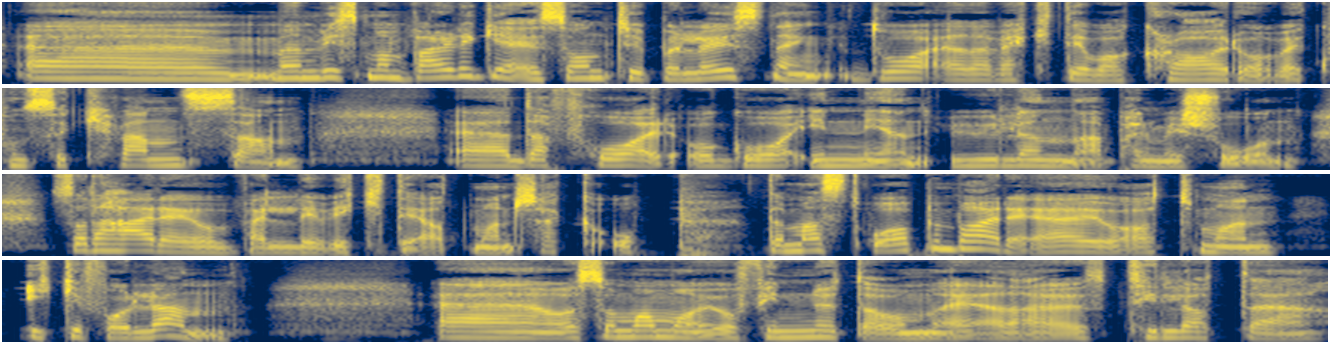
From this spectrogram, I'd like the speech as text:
Uh, men hvis man velger en sånn type løsning, da er det viktig å være klar over konsekvensene uh, det får å gå inn i en ulønna permisjon. Så det her er jo veldig viktig at man sjekker opp. Det mest åpenbare er jo at man ikke får lønn. Eh, og så man må jo finne ut av om det er tillater,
